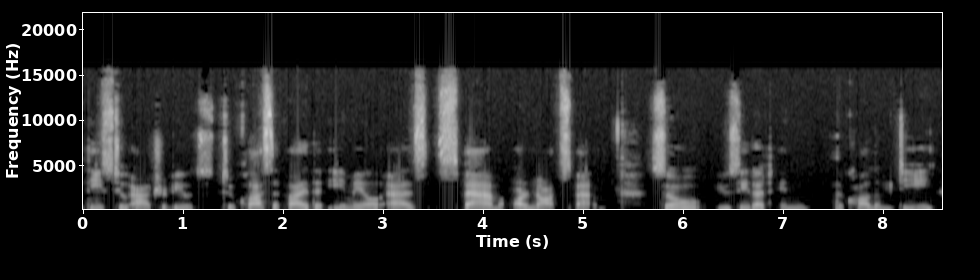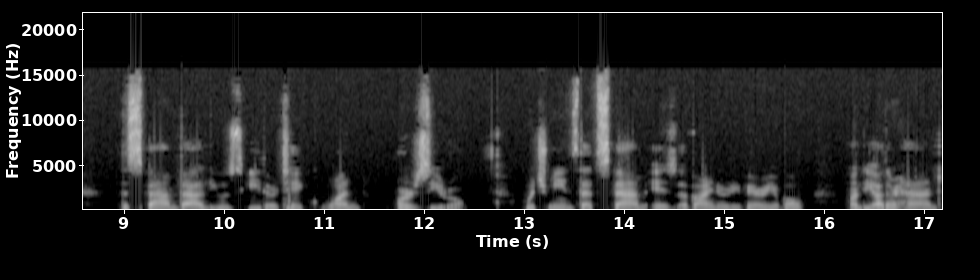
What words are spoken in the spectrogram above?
these two attributes to classify the email as spam or not spam. So you see that in the column D, the spam values either take 1 or 0, which means that spam is a binary variable. On the other hand,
